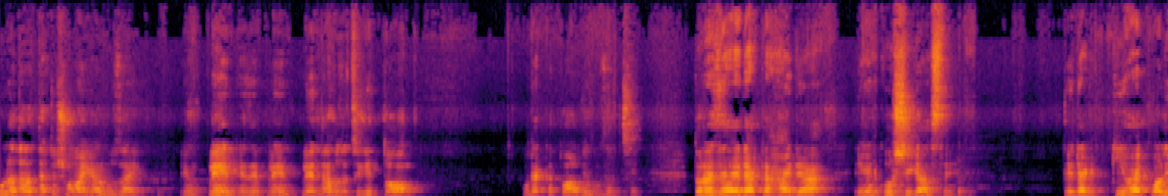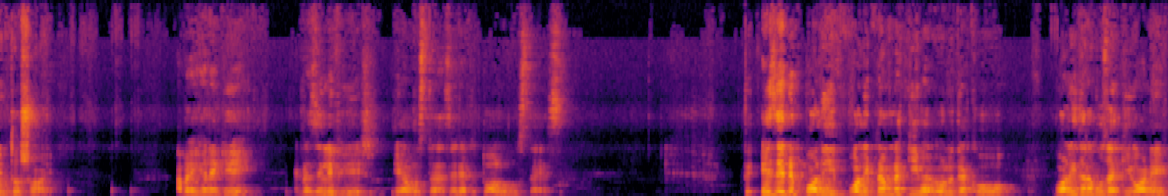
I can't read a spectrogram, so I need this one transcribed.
উলা দ্বারা তো একটা সময়কাল বোঝায়। এবং প্লেন এই যে প্লেন প্লেন দ্বারা বোঝাচ্ছে কি, তল। কোন একটা তলকে বোঝাচ্ছে। ধরো যে, এটা একটা হাইড্রা এখানে কোষিকা আছে। তো এটা কি হয়? পলিপ দোষ হয়। আবার এখানে কি? একটা জেলিফিশ এই অবস্থায় আছে, এটা একটা তল অবস্থায় আছে। তো এই যে এটা পলিপ পলিপ নামটা কীভাবে বলো দেখো, পলি দ্বারা বোঝায় কি? অনেক।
